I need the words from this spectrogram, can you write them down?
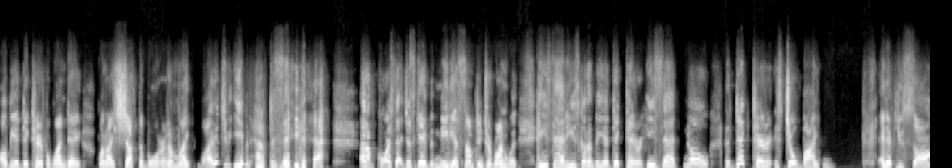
I'll be a dictator for one day when I shut the border. And I'm like, Why did you even have to say that? And of course, that just gave the media something to run with. He said he's going to be a dictator. He said, No, the dictator is Joe Biden. And if you saw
